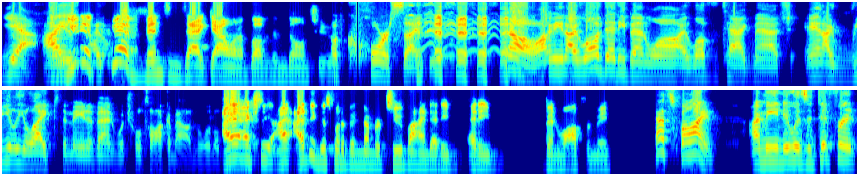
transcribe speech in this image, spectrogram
Yeah, I, you, have, I you have Vince and Zach Gowen above them, don't you? of course I do. no, I mean I loved Eddie Benoit. I loved the tag match, and I really liked the main event, which we'll talk about in a little bit. I actually, I, I think this would have been number two behind Eddie Eddie Benoit for me. That's fine. I mean, it was a different.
